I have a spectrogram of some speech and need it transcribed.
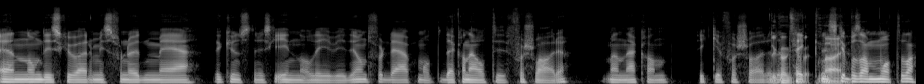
enn om de skulle være misfornøyd med det kunstneriske innholdet i videoen, for det, måte, det kan jeg alltid forsvare, men jeg kan ikke forsvare det tekniske ikke, på samme måte, da.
